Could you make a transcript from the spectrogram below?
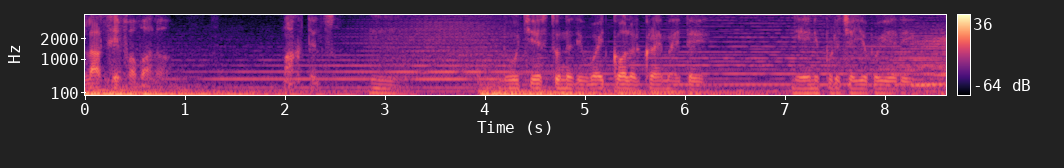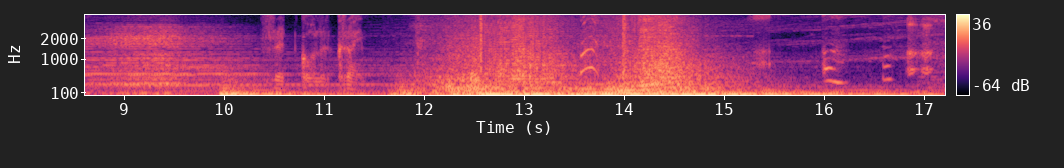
ఎలా సేఫ్ అవ్వాలో మాకు తెలుసు. నువ్వు చేస్తున్నది వైట్ కాలర్ క్రైమ్ అయితే నేనిప్పుడు చెయ్యబోయేది రెడ్ కాలర్ క్రైమ్ మర్చిపోకుండా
